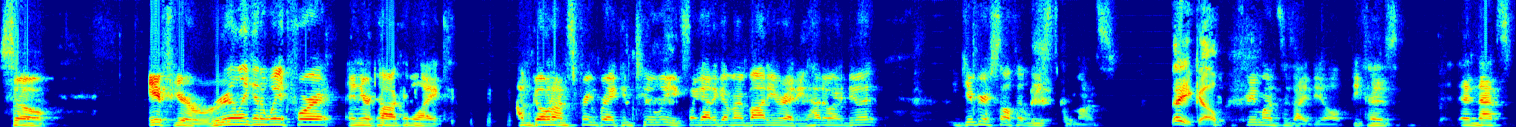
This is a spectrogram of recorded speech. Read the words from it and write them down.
So if you're really going to wait for it and you're talking like, I'm going on spring break in two weeks, I got to get my body ready. How do I do it? Give yourself at least three months. There you go. Three months is ideal because, and that's,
